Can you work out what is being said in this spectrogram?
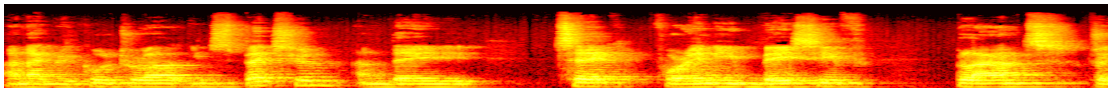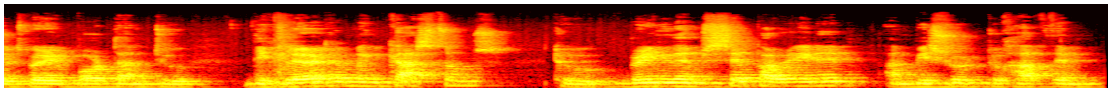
an agricultural inspection and they check for any invasive plants. So it's very important to declare them in customs, to bring them separated and be sure to have them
